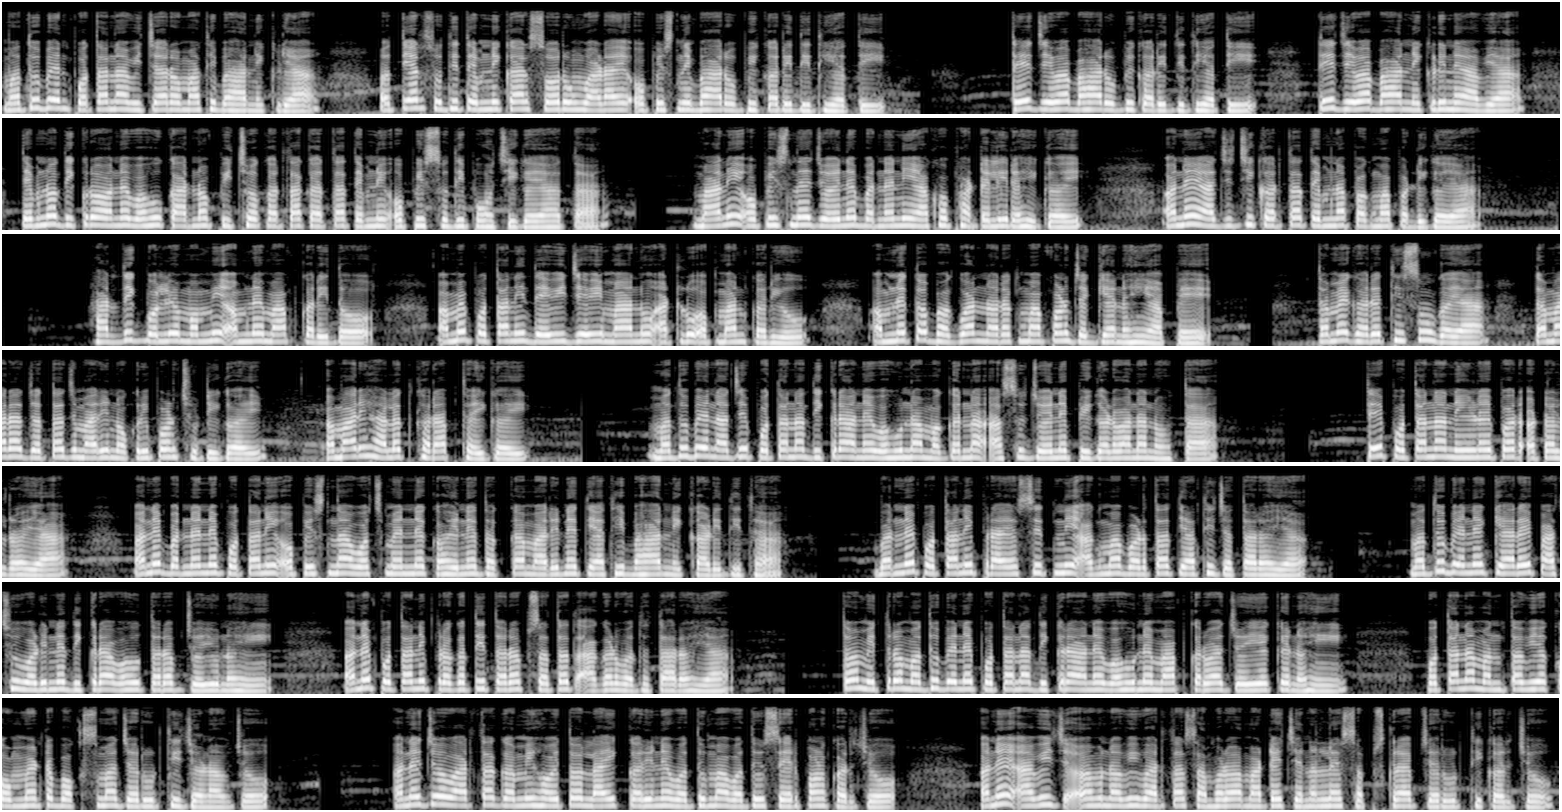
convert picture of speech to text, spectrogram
મધુબેન પોતાના વિચારોમાંથી બહાર નીકળ્યા. અત્યાર સુધી તેમની કાર શોરૂમવાળાએ ઓફિસની બહાર ઊભી કરી દીધી હતી. તે જેવા બહાર ઊભી કરી દીધી હતી. તે જેવા બહાર નીકળીને આવ્યા. તેમનો દીકરો અને વહુ કારનો પીછો કરતાં કરતાં તેમની ઓફિસ સુધી પહોંચી ગયા હતા. માની ઓફિસને જોઈને બંનેની આંખો ફાટેલી રહી ગઈ અને આજીજી કરતાં તેમના પગમાં પડી ગયા. હાર્દિક બોલ્યો, મમ્મી, અમને માફ કરી દો. અમે પોતાની દેવી જેવી માનું આટલું અપમાન કર્યું. અમને તો ભગવાન નરકમાં પણ જગ્યા નહીં આપે. તમે ઘરેથી શું ગયા? તમારા જતાં જ મારી નોકરી પણ છૂટી ગઈ. અમારી હાલત ખરાબ થઈ ગઈ. મધુબેન આજે પોતાના દીકરા અને વહુના મગરના આંસુ જોઈને પીગળવાના નહોતા. તે પોતાના નિર્ણય પર અટલ રહ્યા અને બંનેને પોતાની ઓફિસના વોચમેનને કહીને ધક્કા મારીને ત્યાંથી બહાર નીકાળી દીધા. બંને પોતાની પ્રાયશ્ચિતની આગમાં બળતા ત્યાંથી જતા રહ્યા. મધુબેને ક્યારેય પાછું વળીને દીકરા વહુ તરફ જોયું નહીં અને પોતાની પ્રગતિ તરફ સતત આગળ વધતા રહ્યા. તો મિત્રો મધુબેને પોતાના દીકરા અને વહુને માફ કરવા જોઈએ કે નહીં? પોતાના મંતવ્ય કોમેન્ટ બોક્સમાં જરૂરથી જણાવજો. અને જો વાર્તા ગમી હોય તો લાઈક કરીને વધુમાં વધુ શેર પણ કરજો. અને આવી જ અવનવી વાર્તા સાંભળવા માટે ચેનલને સબસ્ક્રાઈબ જરૂરથી કરજો.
